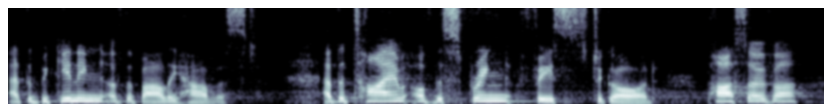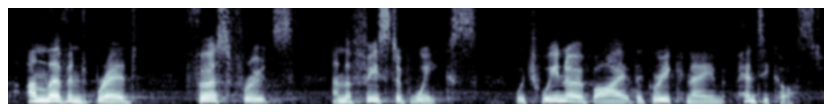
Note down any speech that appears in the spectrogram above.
at the beginning of the barley harvest, at the time of the spring feasts to God Passover, unleavened bread, first fruits, and the Feast of Weeks, which we know by the Greek name Pentecost.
